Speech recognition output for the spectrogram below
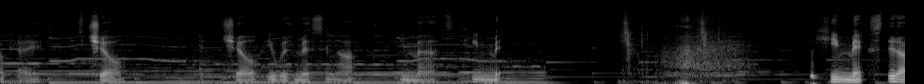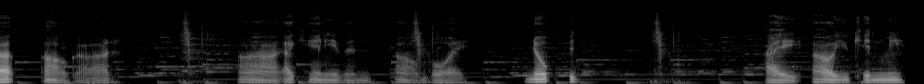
Okay, it's chill. It's chill. He was missing up. He messed. He mi- He mixed it up. Oh god. Uh, I can't even. Oh boy. Nope. It, I. Oh, you kidding me?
